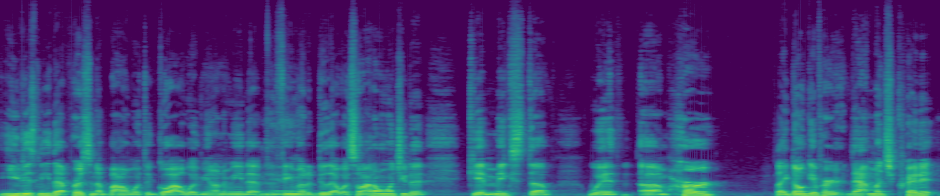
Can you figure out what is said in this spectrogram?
You just need that person to bond with to go out with. You know what I mean? That the Yeah. female to do that with. So I don't want you to get mixed up with um, her. Like, don't give her that much credit.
